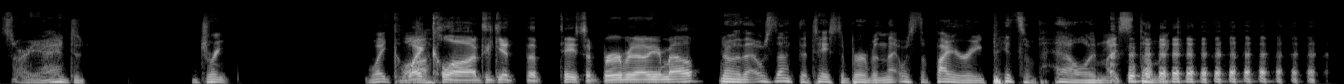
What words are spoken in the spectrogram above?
Sorry, I had to drink White Claw. White claw to get the taste of bourbon out of your mouth. no, that was not the taste of bourbon. That was the fiery pits of hell in my stomach.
